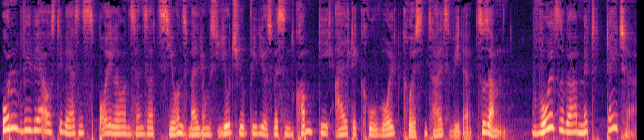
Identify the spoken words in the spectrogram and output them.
Und wie wir aus diversen Spoiler- und Sensationsmeldungs-YouTube-Videos wissen, kommt die alte Crew wohl größtenteils wieder zusammen. Wohl sogar mit Data.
